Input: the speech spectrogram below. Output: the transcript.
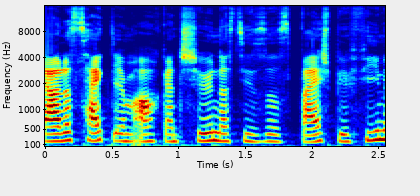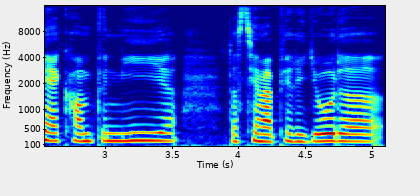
Ja, und das zeigt eben auch ganz schön, dass dieses Beispiel Female Company, das Thema Periode,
